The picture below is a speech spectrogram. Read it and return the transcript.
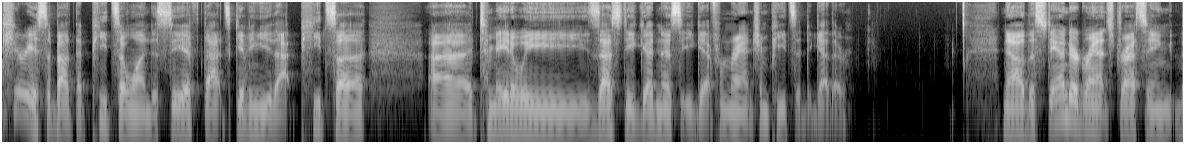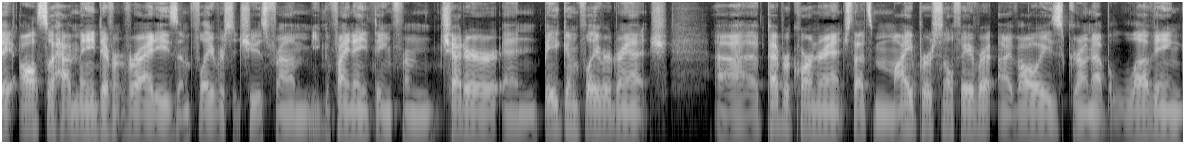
curious about the pizza one to see if that's giving you that pizza uh, tomatoey zesty goodness that you get from ranch and pizza together. Now, the standard ranch dressing, they also have many different varieties and flavors to choose from. You can find anything from cheddar and bacon flavored ranch, uh, peppercorn ranch. That's my personal favorite. I've always grown up loving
